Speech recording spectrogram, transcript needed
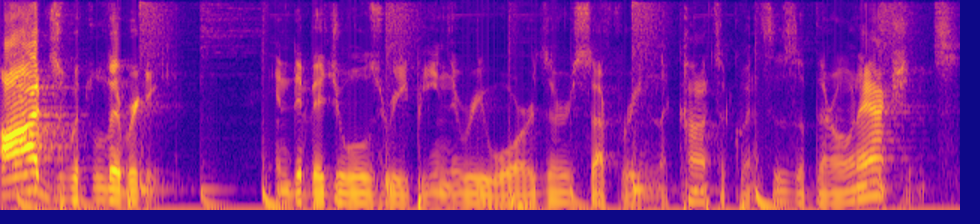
odds with liberty. Individuals reaping the rewards or suffering the consequences of their own actions.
